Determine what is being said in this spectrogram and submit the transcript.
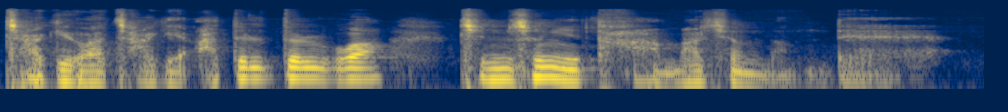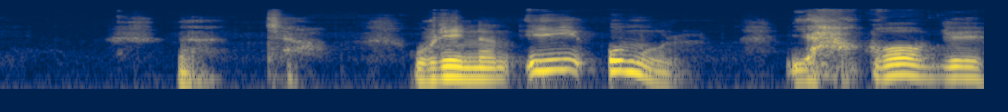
자기와 자기 아들들과 짐승이 다 마셨는데 자, 우리는 이 우물, 야곱이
